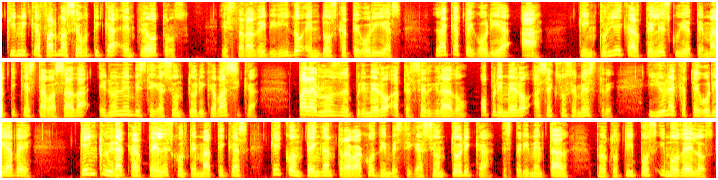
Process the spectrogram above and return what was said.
química farmacéutica, entre otros. Estará dividido en dos categorías. La categoría A, que incluye carteles cuya temática está basada en una investigación teórica básica para alumnos de primero a tercer grado o primero a sexto semestre, y una categoría B, que incluirá carteles con temáticas que contengan trabajos de investigación teórica, experimental, prototipos y modelos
